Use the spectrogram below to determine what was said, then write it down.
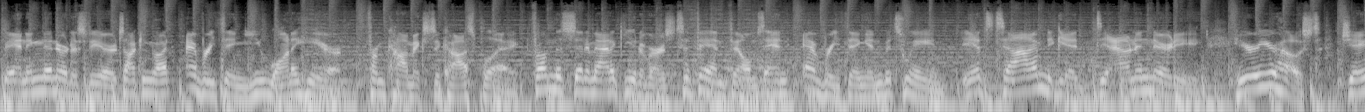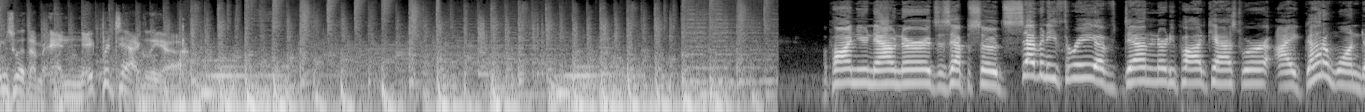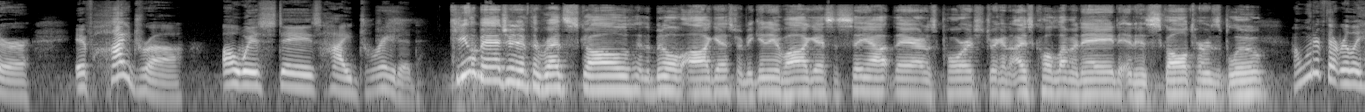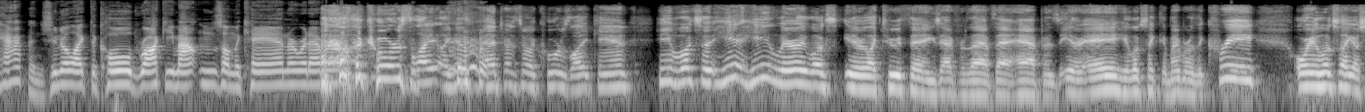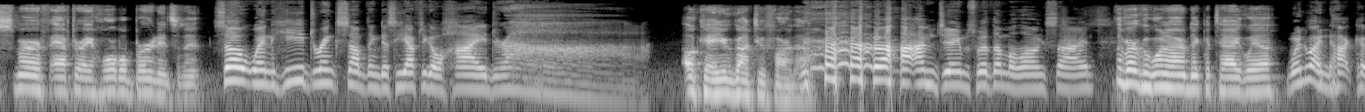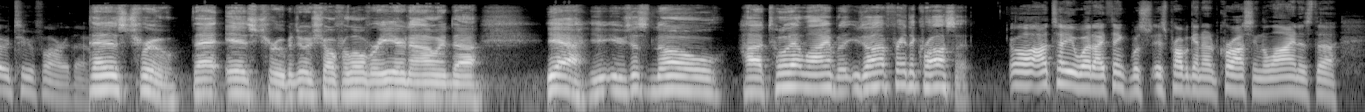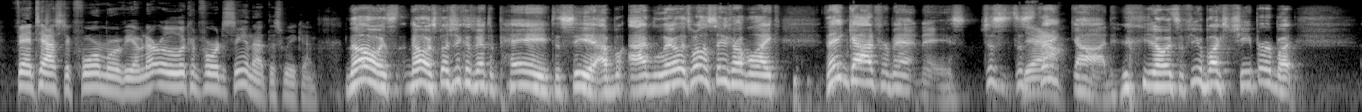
spanning the nerdosphere, talking about everything you want to hear. From comics to cosplay, from the cinematic universe to fan films and everything in between. It's time to get down and nerdy. Here are your hosts, James Witham and Nick Battaglia. Upon you now, nerds, is episode 73 of Down and Nerdy Podcast, where I gotta wonder if Hydra always stays hydrated. Can you imagine if the Red Skull in the middle of August or beginning of August is sitting out there on his porch drinking ice cold lemonade and his skull turns blue? I wonder if that really happens. You know, like the cold Rocky Mountains on the can or whatever. a Coors Light, like his head turns into a Coors Light can. He looks at he he literally looks either like two things after that if that happens. Either A, he looks like a member of the Kree, or he looks like a Smurf after a horrible burn incident. so when he drinks something, does he have to go Hydra? Okay, you've gone too far now. I'm James Witham alongside. the Merc with one arm, Nick Battaglia. When do I not go too far though? That is true. That is true. Been doing a show for a little over a year now, and uh, yeah, you, you just know how to toe that line, but you're not afraid to cross it. Well, I'll tell you what I think was is probably going to end up crossing the line is the Fantastic Four movie. I'm not really looking forward to seeing that this weekend. No, it's no, especially because we have to pay to see it. I'm, I'm literally, it's one of those things where I'm like, thank God for matinees. Just, just Yeah. thank God. you know, it's a few bucks cheaper, but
